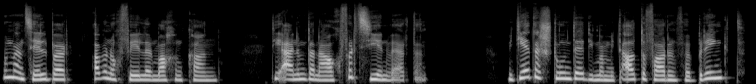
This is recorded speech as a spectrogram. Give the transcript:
und man selber aber noch Fehler machen kann, die einem dann auch verziehen werden. Mit jeder Stunde, die man mit Autofahren verbringt,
